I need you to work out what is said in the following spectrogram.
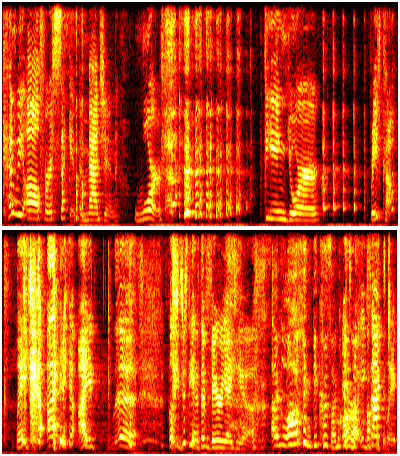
can we all for a second imagine Worf being your Wraith cop? Like I I ugh. like just the the very idea. I'm laughing because I'm horrified. exactly.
